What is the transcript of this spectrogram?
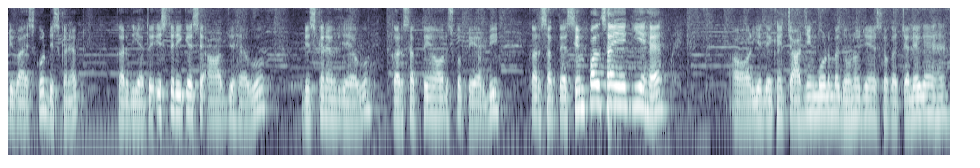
डिवाइस को डिस्कनेक्ट कर दिया। तो इस तरीके से आप जो है वो डिस्कनेक्ट जो है वो कर सकते हैं और इसको पेयर भी कर सकते हैं। सिंपल सा एक ये है और ये देखें चार्जिंग मोड में दोनों जो है इस वक्त चले गए हैं।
